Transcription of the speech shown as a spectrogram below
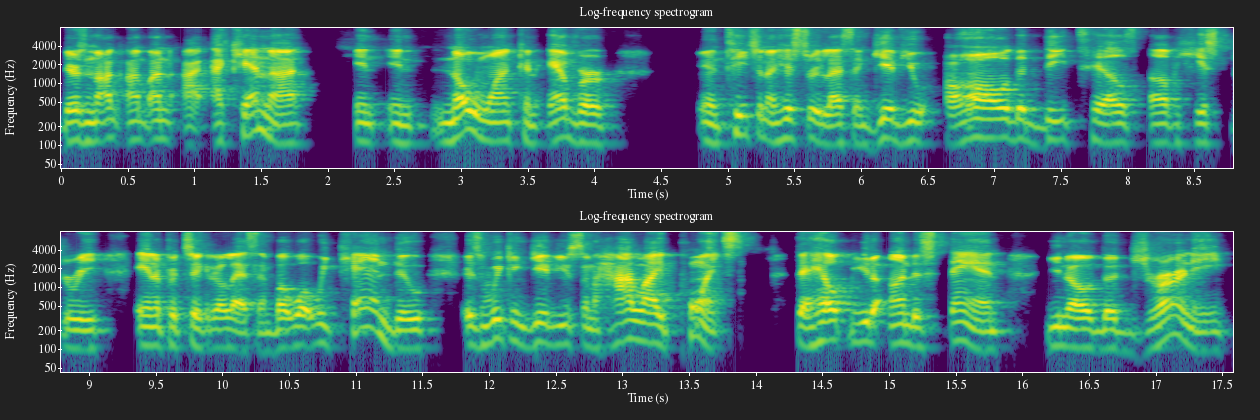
There's not, I'm, I'm, I cannot, in, in no one can ever in teaching a history lesson give you all the details of history in a particular lesson. But what we can do is we can give you some highlight points to help you to understand, you know, the journey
